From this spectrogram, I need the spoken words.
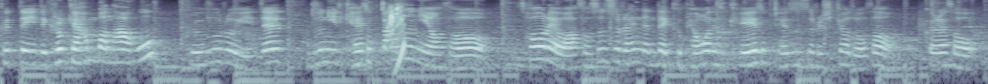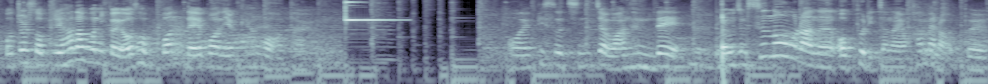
그때 이제 그렇게 한 번 하고 그 후로 이제 눈이 계속 짝눈이어서 서울에 와서 수술을 했는데 그 병원에서 계속 재수술을 시켜줘서 그래서 어쩔 수 없이 하다 보니까 여섯 번, 네 번 이렇게 한 것 같아요. 어, 에피소드 진짜 많은데 네. 요즘 스노우라는 어플 있잖아요 카메라 어플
